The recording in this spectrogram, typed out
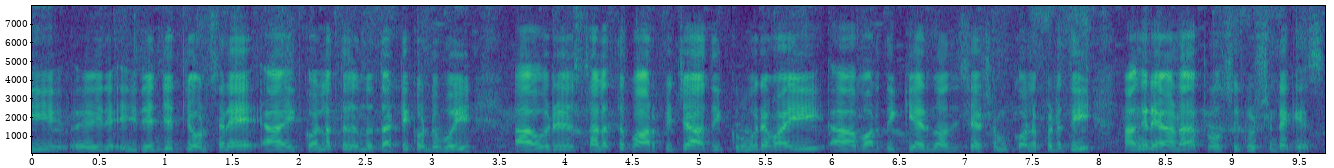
ഈ രഞ്ജിത്ത് ജോൺസനെ കൊല്ലത്ത് നിന്ന് തട്ടിക്കൊണ്ടുപോയി ഒരു സ്ഥലത്ത് പാർപ്പിച്ച് അതിക്രൂരമായി മർദ്ദിക്കുകയായിരുന്നു. അതിനുശേഷം കൊലപ്പെടുത്തി. അങ്ങനെയാണ് പ്രോസിക്യൂഷന്റെ കേസ്.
